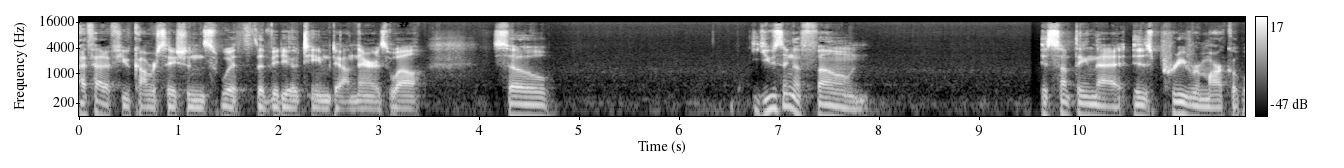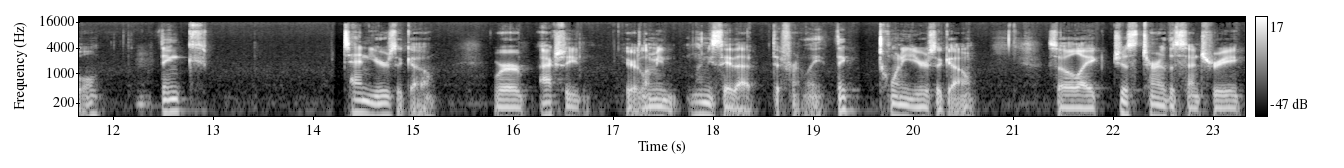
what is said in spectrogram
I've had a few conversations with the video team down there as well. So, using a phone is something that is pretty remarkable. Think 10 years ago, where actually, here, let me let me say that differently. Think 20 years ago. So, like, just turn of the century,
